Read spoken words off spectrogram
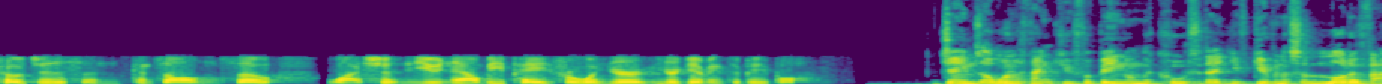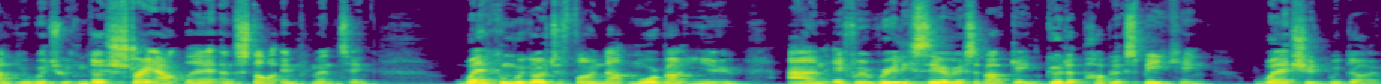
coaches and consultants. So why shouldn't you now be paid for what you're you're giving to people? James, I want to thank you for being on the call today. You've given us a lot of value, which we can go straight out there and start implementing. Where can we go to find out more about you? And if we're really serious about getting good at public speaking, where should we go?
